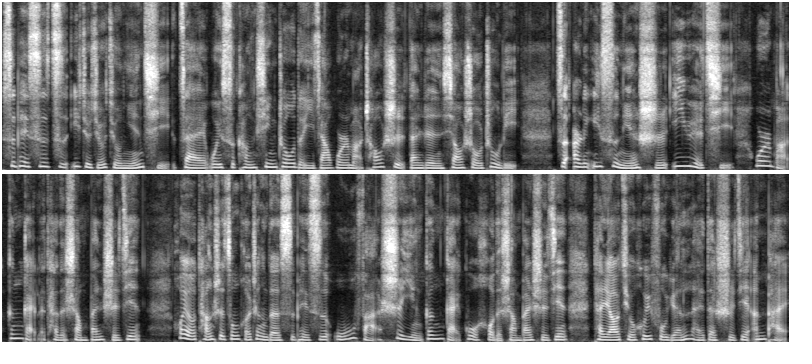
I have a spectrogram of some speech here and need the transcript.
斯佩斯自1999年起在威斯康星州的一家沃尔玛超市担任销售助理。自2014年11月起，沃尔玛更改了他的上班时间。患有唐氏综合症的斯佩斯无法适应更改过后的上班时间，他要求恢复原来的时间安排，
